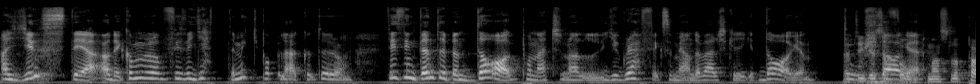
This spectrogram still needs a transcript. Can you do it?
Ja just det, ja, det kommer, finns väl jättemycket populärkultur om. Finns det inte en typ en dag på National Geographic som är andra världskriget-dagen? Jag tycker så fort man slår på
